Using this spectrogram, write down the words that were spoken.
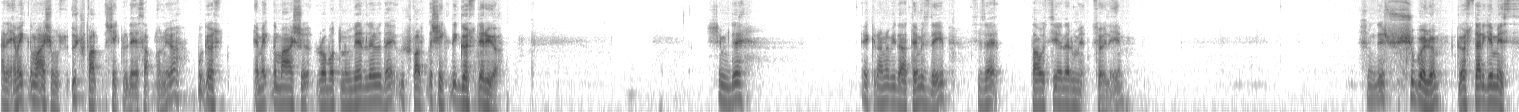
Yani emekli maaşımız 3 farklı şekilde hesaplanıyor. Bu göz emekli maaşı robotunun verileri de 3 farklı şekli gösteriyor. Şimdi ekranı bir daha temizleyip size tavsiyelerimi söyleyeyim. Şimdi şu bölüm göstergemiz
